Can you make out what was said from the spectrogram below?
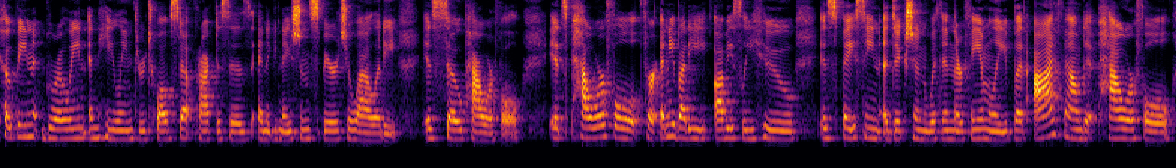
Coping, Growing, and Healing Through 12 Step Practices and Ignatian Spirituality, is so powerful. It's powerful for anybody, obviously, who is facing addiction within their family, but I found it powerful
